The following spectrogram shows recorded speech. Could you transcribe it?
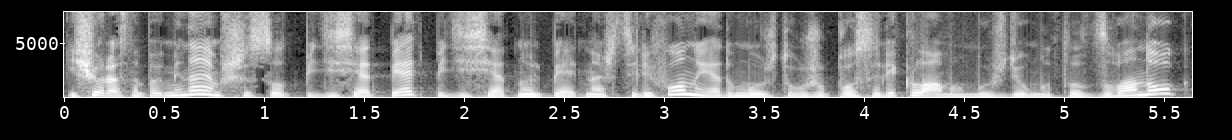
Еще раз напоминаем, 655-5005 наш телефон. Я думаю, что уже после рекламы мы ждем этот звонок.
